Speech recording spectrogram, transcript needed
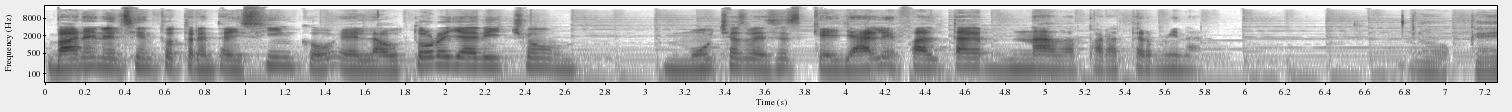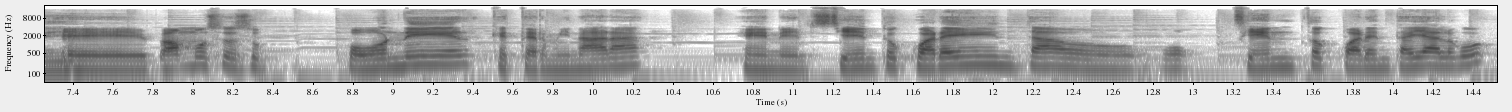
van en el 135. El autor ya ha dicho muchas veces que ya le falta nada para terminar. Ok. Eh, vamos a suponer que terminara en el 140 o, 140 y algo.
